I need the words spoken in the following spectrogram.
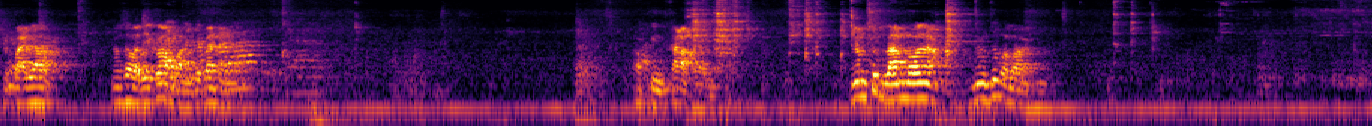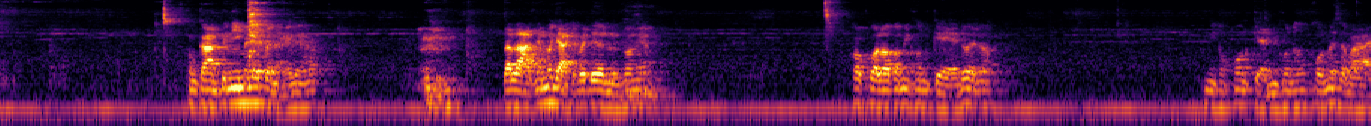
จะไปแล้วน้องสวัสดีกล้องก่อนจะไปไหนเอากินข้าวไปน้ำซุปร้านร้อนอะน้ำซุปอร่อย สงกรารปีนี้ไม่ได้ไปไหนเลยครับ ตลาดยังไม่อยากจะไปเดินเหมือนพวกเนี้ยครอบครัวเราก็มีคนแก่ด้วยเนาะ มีคนแก่ มีคนคนไม่สบาย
